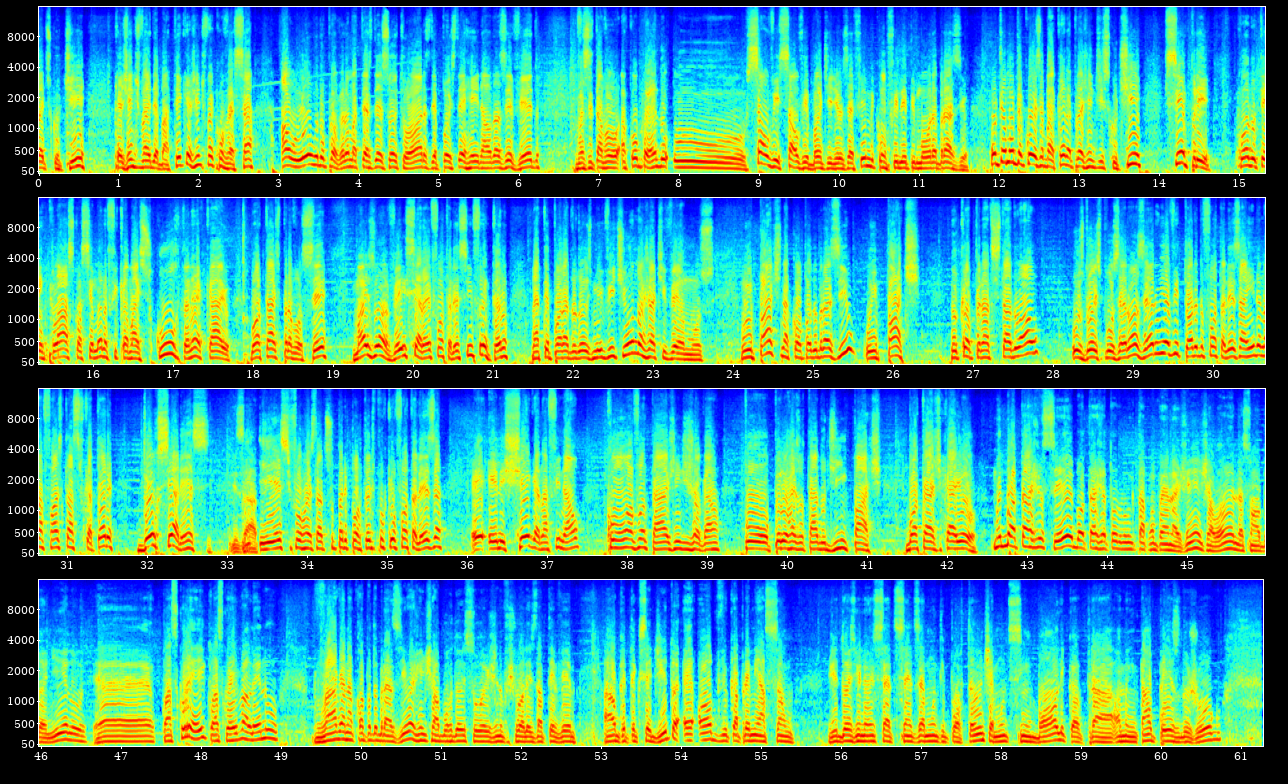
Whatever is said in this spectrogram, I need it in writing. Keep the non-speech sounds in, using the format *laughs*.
vai discutir, que a gente vai debater, que a gente vai conversar ao longo do programa até as 18 horas. Depois tem Reinaldo Azevedo. Você estava acompanhando o Salve Salve Band News FM com Felipe Moura Brasil. Então tem muita coisa bacana para a gente discutir. Sempre quando tem clássico, a semana fica mais curta, né, Caio? Boa tarde para você. Mais uma vez, Ceará e Fortaleza se enfrentando na temporada 2021. Nós já tivemos um empate na Copa do Brasil, o um empate no Campeonato Estadual os dois por 0 a 0 e a vitória do Fortaleza ainda na fase classificatória do Cearense. Exato. E, e esse foi um resultado super importante porque o Fortaleza eh, ele chega na final com a vantagem de jogar por, pelo resultado de empate. Boa tarde, Caio. Muito boa tarde você, boa tarde a todo mundo que está acompanhando a gente, ao Anderson, ao Danilo. É, Clássico Rei, Clássico Rei valendo vaga na Copa do Brasil. A gente abordou isso hoje no Futebolês da TV, algo que tem que ser dito. É óbvio que a premiação de 2 milhões e 700 é muito importante, é muito simbólica para aumentar o peso do jogo.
